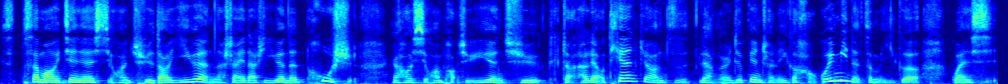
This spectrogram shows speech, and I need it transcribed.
三毛也渐渐喜欢去到医院。那沙伊达是医院的护士，然后喜欢跑去医院去找他聊天，这样子两个人就变成了一个好闺蜜的这么一个关系。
